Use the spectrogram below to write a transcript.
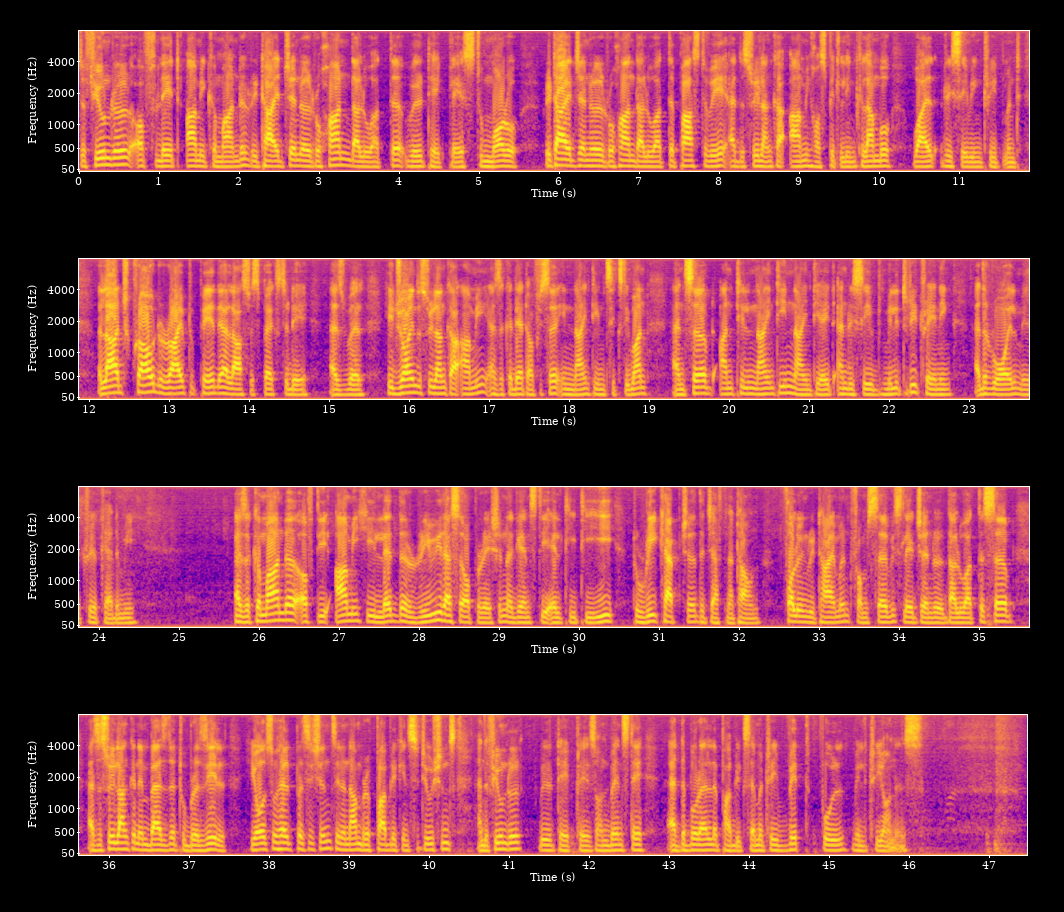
the funeral of late Army Commander retired General Rohan Daluwatte will take place tomorrow. Retired General Rohan Daluwatte passed away at the Sri Lanka Army Hospital in Colombo while receiving treatment. A large crowd arrived to pay their last respects today as well. He joined the Sri Lanka Army as a cadet officer in 1961 and served until 1998 and received military training at the Royal Military Academy. As a commander of the army, he led the Riviresa operation against the LTTE to recapture the Jaffna town. Following retirement from service, late General Daluwatte served as a Sri Lankan ambassador to Brazil. He also held positions in a number of public institutions and the funeral will take place on Wednesday at the Borella Public Cemetery with full military honours.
